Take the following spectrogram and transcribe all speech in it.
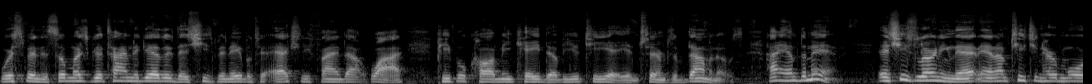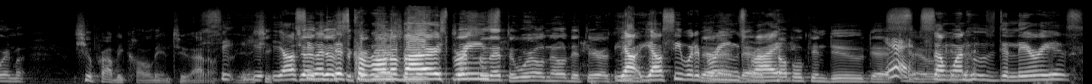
we're spending so much good time together that she's been able to actually find out why people call me KWTA in terms of dominoes. I am the man. And she's learning that, and I'm teaching her more and more. She'll probably call in too. I don't See, know. She- y'all see just- what just this coronavirus Just brings? to let the world know that there are Y'all- y'all see what it that brings, that right? A couple can do that. Yeah, you know, someone who's delirious,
